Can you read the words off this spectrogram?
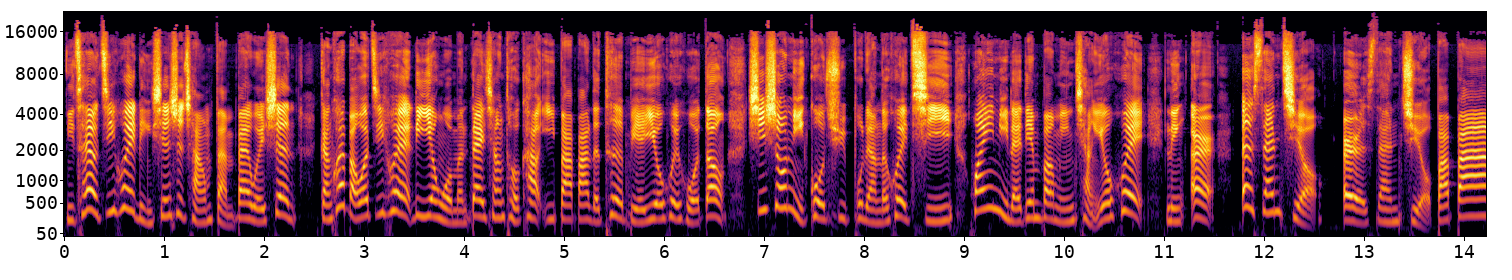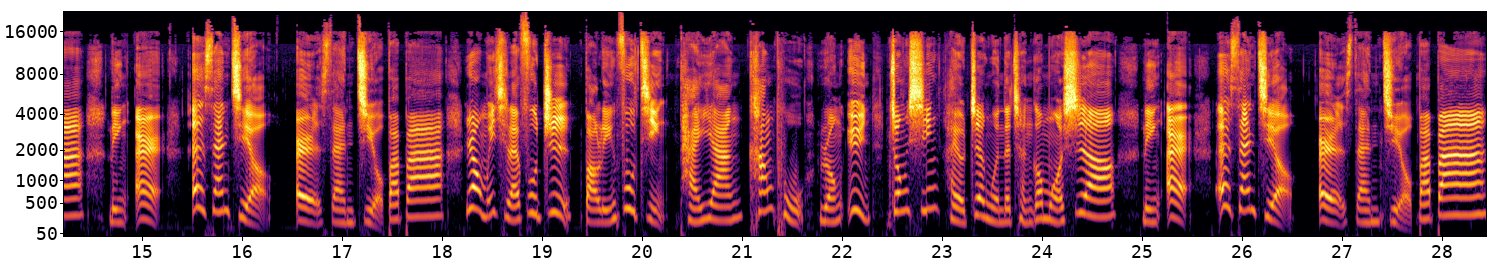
你才有机会领先市场，反败为胜。赶快把握机会，利用我们带枪投靠一八八的特别优惠活动，吸收你过去不良的晦气。欢迎你来电报名抢优惠，零二二三九二三九八八零二二三九。二三九八八，让我们一起来复制宝林、富锦、台阳、康普、荣运、中兴，还有正文的成功模式哦。零二二三九二三九八八，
